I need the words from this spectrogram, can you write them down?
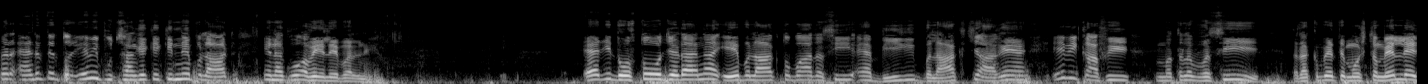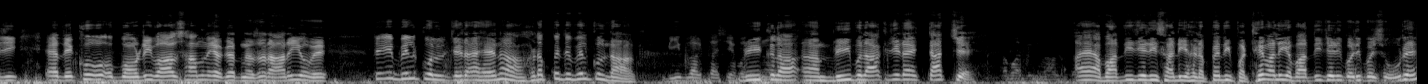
ਫਿਰ ਐਂਡ ਤੇ ਇਹ ਵੀ ਪੁੱਛਾਂਗੇ ਕਿ ਕਿੰਨੇ ਪਲਾਟ ਇਹਨਾਂ ਕੋਲ ਅਵੇਲੇਬਲ ਨੇ। ਇਹ ਜੀ ਦੋਸਤੋ, ਜਿਹੜਾ ਹੈ ਨਾ, ਇਹ ਬਲਾਕ ਤੋਂ ਬਾਅਦ ਅਸੀਂ ਇਹ ਬੀ ਬਲਾਕ ਚ ਆ ਗਏ ਆ ਇਹ ਵੀ ਕਾਫੀ ਮਤਲਬ ਵਸੀ ਰਕਬੇ ਤੇ ਮੁਸ਼ਤਮਿਲ ਹੈ ਜੀ। ਇਹ ਦੇਖੋ ਬਾਉਂਡਰੀ ਵਾਲ ਸਾਹਮਣੇ ਅਗਰ ਨਜ਼ਰ ਆ ਰਹੀ ਹੋਵੇ ਤੇ ਇਹ ਬਿਲਕੁਲ ਜਿਹੜਾ ਹੈ ਨਾ ਹੜੱਪੇ ਦੇ ਬਿਲਕੁਲ ਨਾਲ। ਬੀ ਬਲਾਕ ਟੱਚ ਹੈ ਬੀ ਕਲਾ ਅਮ ਬੀ ਬਲਾਕ ਜਿਹੜਾ ਟੱਚ ਹੈ। ਇਹ ਆਬਾਦੀ ਜਿਹੜੀ ਸਾਡੀ ਹੜੱਪੇ ਦੀ ਪੱਠੇ ਵਾਲੀ ਆਬਾਦੀ ਜਿਹੜੀ ਬੜੀ ਮਸ਼ਹੂਰ ਹੈ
